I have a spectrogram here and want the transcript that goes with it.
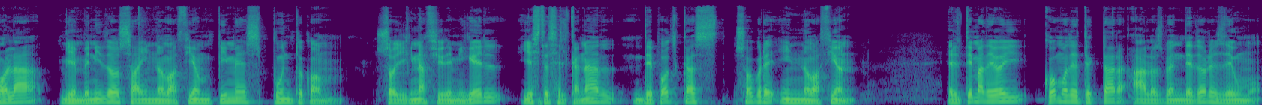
Hola, bienvenidos a innovacionpymes.com. Soy Ignacio de Miguel y este es el canal de podcast sobre innovación. El tema de hoy, cómo detectar a los vendedores de humo.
